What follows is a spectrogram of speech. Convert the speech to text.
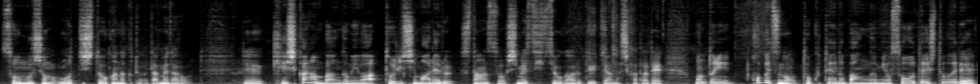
総務省もウォッチしておかなくてはだめだろう。で、けしからん番組は取り締まれるスタンスを示す必要があるといったような仕方で、本当に個別の特定の番組を想定した上で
